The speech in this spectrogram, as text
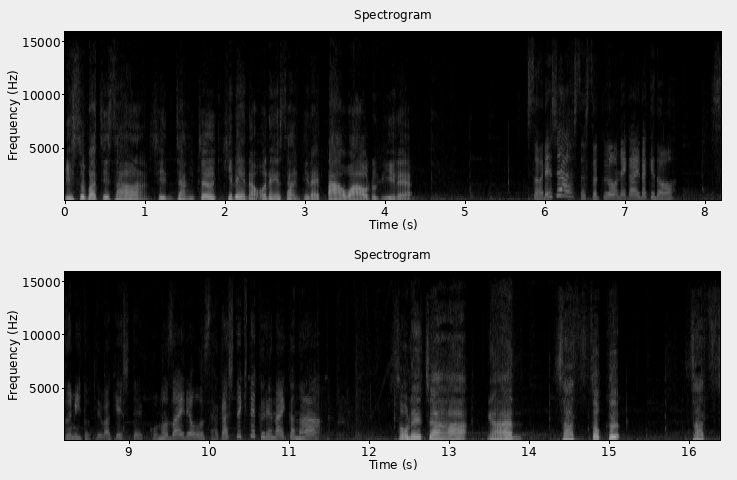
มิซุบาจิซังชินจังเจอคิเรนะโอเนซังทีไรตาวาวทุกทีเลยอะ それじゃあ早速お願いだけど隅と手分けしてこの材料を探してきてくれないかなそれじゃあงั้น早速 ซาโซ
